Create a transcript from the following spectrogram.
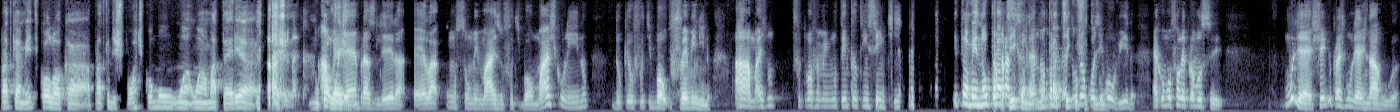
praticamente coloca a prática de esporte como uma, uma matéria é, no a colégio. A mulher né? brasileira, ela consome mais o futebol masculino do que o futebol feminino. Ah, mas no futebol feminino não tem tanto incentivo. E também não, não pratica, pratica, né? Não, não pratica, é, o futebol. envolvida. É como eu falei para você. Mulher, chegue para as mulheres na rua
